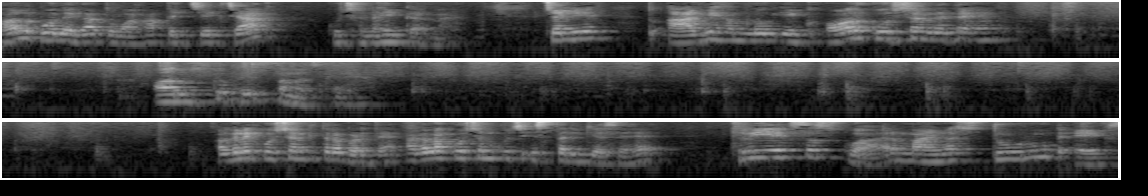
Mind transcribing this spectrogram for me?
हल बोलेगा तो वहाँ पे चेक चाक कुछ नहीं करना है। चलिए तो आगे हम लोग एक और क्वेश्चन लेते हैं और उसको फिर समझते हैं। अगले क्वेश्चन की तरफ़ बढ़ते हैं। अगला क्वेश्चन कुछ इस तरीके से है। Three x square minus two root x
